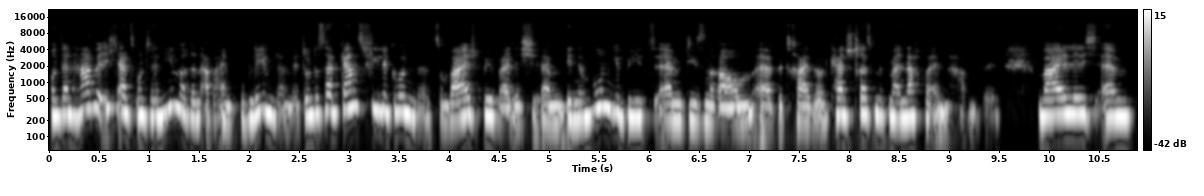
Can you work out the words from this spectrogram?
Und dann habe ich als Unternehmerin aber ein Problem damit. Und das hat ganz viele Gründe. Zum Beispiel, weil ich ähm, in einem Wohngebiet ähm, diesen Raum äh, betreibe und keinen Stress mit meinen NachbarInnen haben will. Weil ich ähm,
